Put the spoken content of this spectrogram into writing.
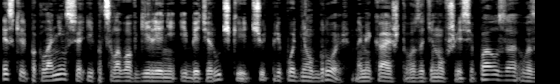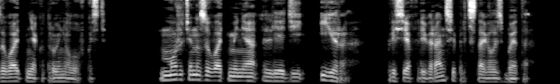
Эскель поклонился и, поцеловав Гелене и Бете ручки, чуть приподнял бровь, намекая, что затянувшаяся пауза вызывает некоторую неловкость. «Можете называть меня леди Ира», — присев в реверансе, представилась Бета.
